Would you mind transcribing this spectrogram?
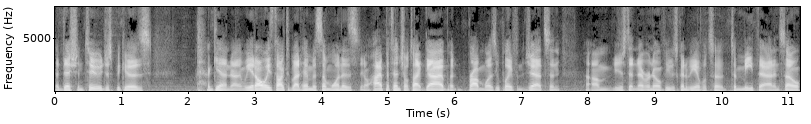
addition too, just because again, uh, we had always talked about him as someone as you know high potential type guy, but problem was he played for the Jets, and um, you just didn't never know if he was going to be able to to meet that. And so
